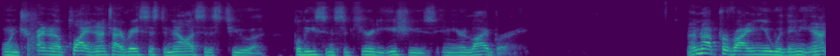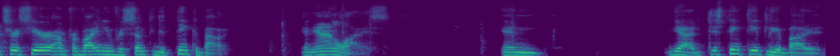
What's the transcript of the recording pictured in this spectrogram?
when trying to apply an anti-racist analysis to uh, police and security issues in your library. I'm not providing you with any answers here. I'm providing you for something to think about and analyze. And yeah, just think deeply about it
